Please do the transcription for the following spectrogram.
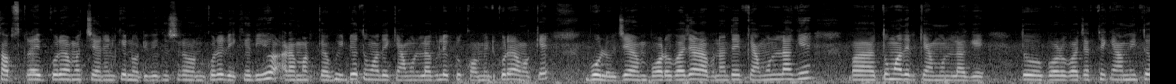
সাবস্ক্রাইব করে আমার চ্যানেলকে নোটিফিকেশান অন করে রেখে দিও। আর আমার ভিডিও তোমাদের কেমন লাগল, একটু কমেন্ট করে আমাকে বলো যে বড় বাজার আপনাদের কেমন লাগে বা তোমাদের কেমন লাগে? তো বড় বাজার থেকে আমি তো,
